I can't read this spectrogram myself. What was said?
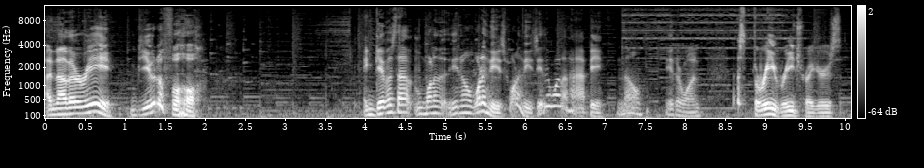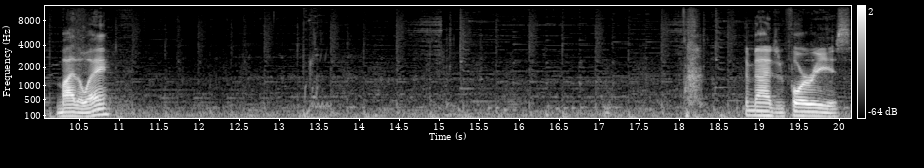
Another re. Beautiful. And give us that one of the, you know, one of these. One of these. Either one, I'm happy. No, either one. That's three re-triggers, by the way. Imagine four re's.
